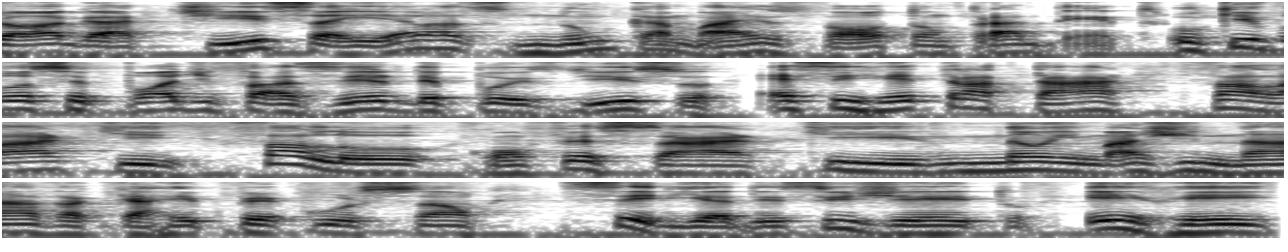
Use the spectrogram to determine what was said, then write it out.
joga a tiça e elas nunca mais voltam para dentro. O que você pode fazer depois disso é se retratar, falar que falou, confessar que não imaginava que a repercussão seria desse jeito, errei,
